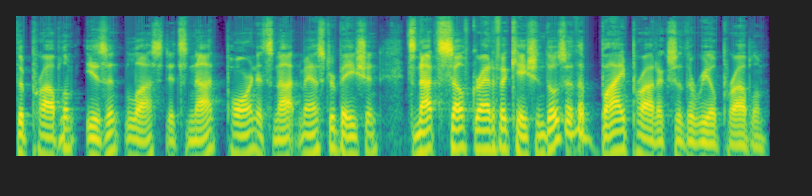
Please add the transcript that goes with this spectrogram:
the problem isn't lust. It's not porn. It's not masturbation. It's not self gratification. Those are the byproducts of the real problem,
